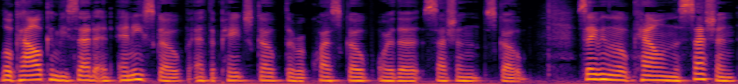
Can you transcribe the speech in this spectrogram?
Locale can be set at any scope, at the page scope, the request scope, or the session scope. Saving the locale in the session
